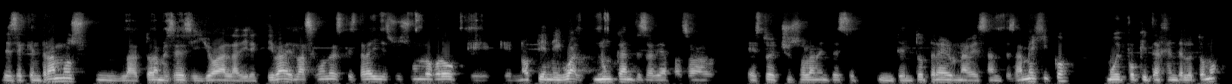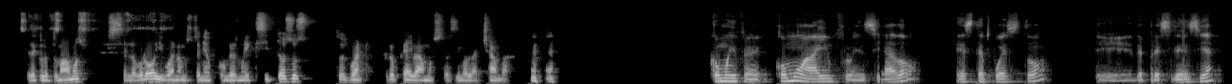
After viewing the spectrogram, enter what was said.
desde que entramos, la doctora Mercedes y yo a la directiva, es la segunda vez que está ahí, eso es un logro que, no tiene igual. Nunca antes había pasado esto, hecho solamente se intentó traer una vez antes a México, muy poquita gente lo tomó, desde que lo tomamos se logró y bueno, hemos tenido congresos muy exitosos, entonces bueno, creo que ahí vamos haciendo la chamba. ¿Cómo, cómo ha influenciado este puesto eh, de presidencia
